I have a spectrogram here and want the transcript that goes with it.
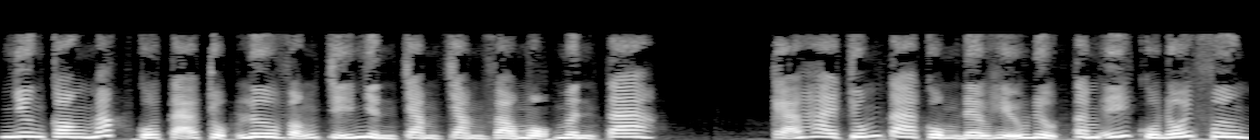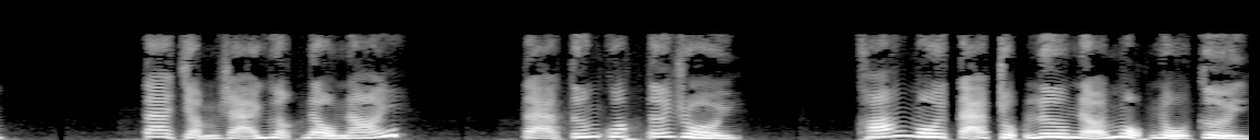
Nhưng con mắt của tả trục lưu vẫn chỉ nhìn chầm chầm vào một mình ta. Cả hai chúng ta cùng đều hiểu được tâm ý của đối phương. Ta chậm rãi gật đầu nói tả tướng quốc tới rồi. Khó môi tả trục lưu nở một nụ cười.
